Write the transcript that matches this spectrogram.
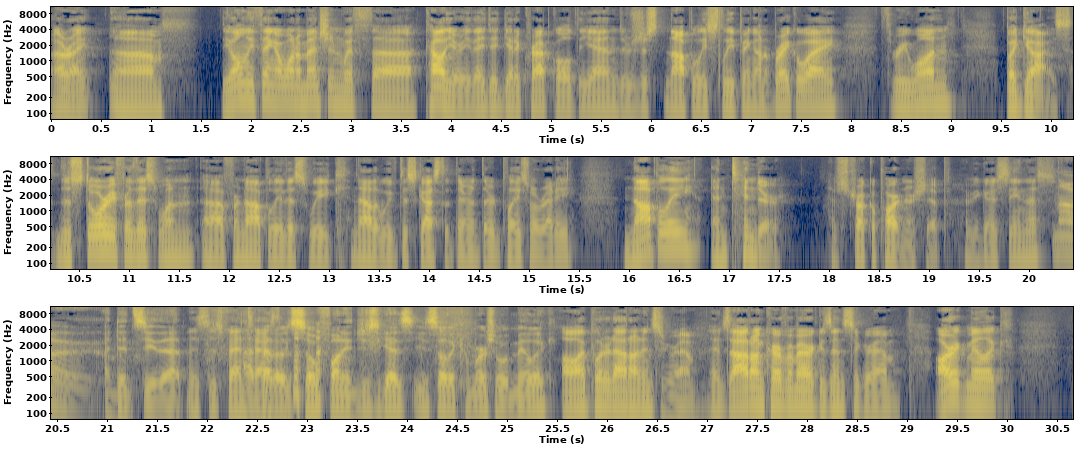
All right. Um, the only thing I want to mention with uh, Cagliari, they did get a crap goal at the end. It was just Napoli sleeping on a breakaway, three one. But guys, the story for this one uh, for Napoli this week, now that we've discussed that they're in third place already, Napoli and Tinder have struck a partnership. Have you guys seen this? No. I did see that. This is I fantastic. thought it was so funny. Did you guys you saw the commercial with Milik? Oh, I put it out on Instagram. It's out on Curva America's Instagram. Arik Milik.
